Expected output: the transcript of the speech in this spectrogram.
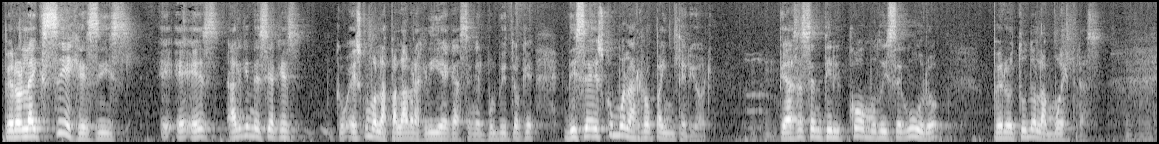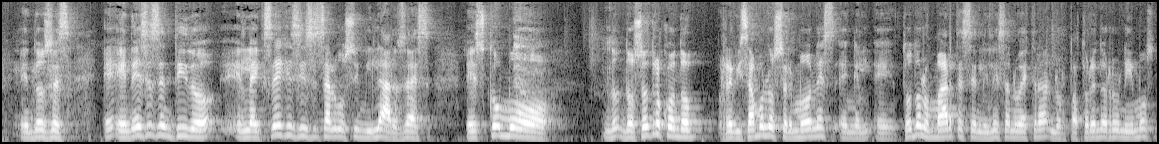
Pero la exégesis eh, eh, es, alguien decía que es, es como las palabras griegas en el púlpito, que dice, es como la ropa interior. Te hace sentir cómodo y seguro, pero tú no la muestras. Entonces, e, en ese sentido, en la exégesis es algo similar. O sea, es, es como nosotros cuando revisamos los sermones, en el, eh, todos los martes en la iglesia nuestra, los pastores nos reunimos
